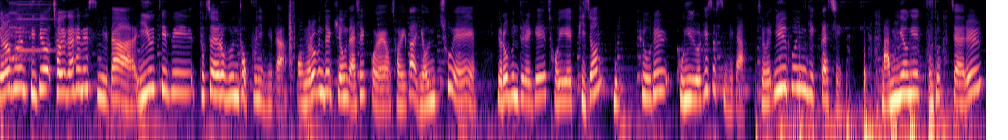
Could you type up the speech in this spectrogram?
여러분 드디어 저희가 해냈습니다. EUTV 독자 여러분 덕분입니다. 어, 여러분들 기억나실 거예요. 저희가 연초에 여러분들에게 저희의 비전, 목표를 공유를 했었습니다. 저희가 1분기까지 만 명의 구독자를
